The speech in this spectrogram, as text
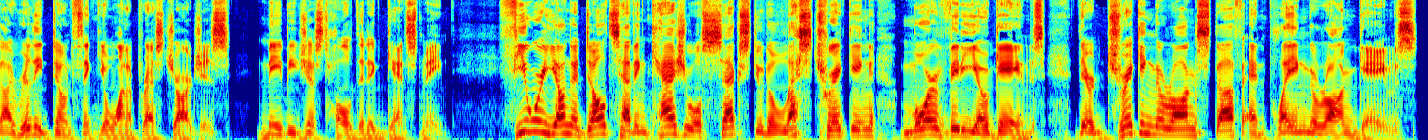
I really don't think you'll want to press charges. Maybe just hold it against me. Fewer young adults having casual sex due to less drinking, more video games. They're drinking the wrong stuff and playing the wrong games.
